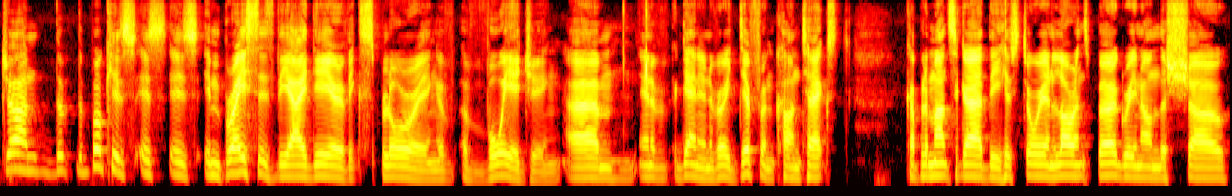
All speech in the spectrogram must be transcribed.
John, the, the book is, is is embraces the idea of exploring, of, of voyaging, um, and again in a very different context. A couple of months ago, I had the historian Lawrence Bergreen on the show,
